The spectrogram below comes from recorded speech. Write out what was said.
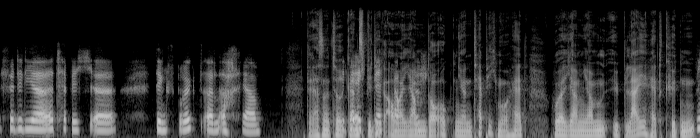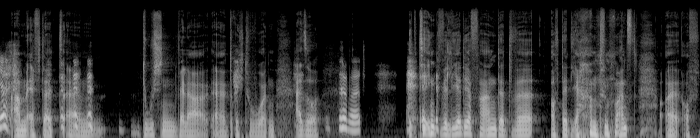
für die dir Teppich äh, Dings brückt und ach ja. Das ist natürlich ganz billig, aber jam praktisch. da auch nie einen Teppich mo hat, wo er jam jam üblei het kütten Ja. am efter ähm, duschen, weil er äh, drücht wurden. Also ich denke, will ihr dir fahren, dass wir auf das Jahr du meinst, äh, auf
